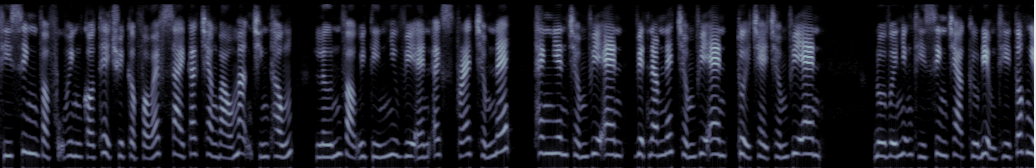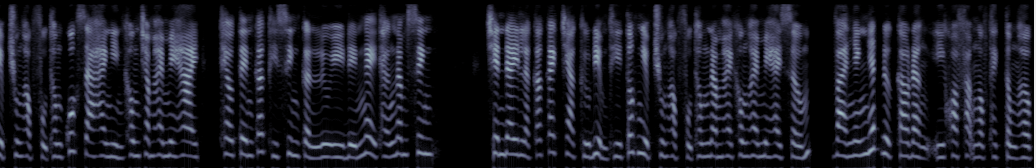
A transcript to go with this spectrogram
thí sinh và phụ huynh có thể truy cập vào website các trang báo mạng chính thống, lớn và uy tín như vnexpress.net, thanh niên.vn, vietnamnet.vn, tuổi trẻ.vn. Đối với những thí sinh tra cứu điểm thi tốt nghiệp trung học phổ thông quốc gia 2022, theo tên các thí sinh cần lưu ý đến ngày tháng năm sinh. Trên đây là các cách tra cứu điểm thi tốt nghiệp trung học phổ thông năm 2022 sớm và nhanh nhất được Cao đẳng Y khoa Phạm Ngọc Thạch tổng hợp.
